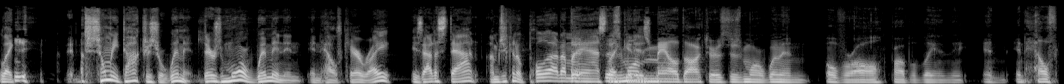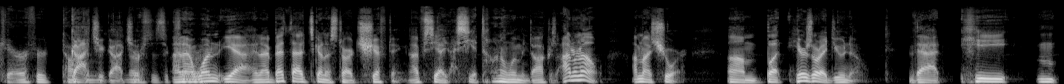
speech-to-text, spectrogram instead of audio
Like, so many doctors are women. There's more women in, in healthcare, right? Is that a stat? I'm just going to pull it out of my ass there's like more it is. male doctors there's more women overall probably in the in in healthcare if you're talking Gotcha, gotcha. nurses and I wonder, yeah, and I bet that's going to start shifting. I've see, I see a ton of women doctors. I don't know. I'm not sure. Um, but here's what I do know: that he, m-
